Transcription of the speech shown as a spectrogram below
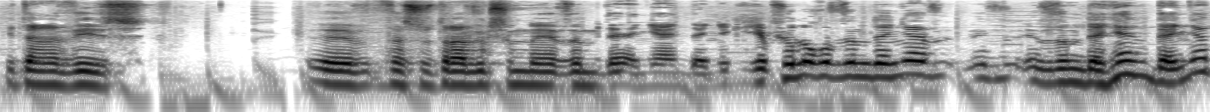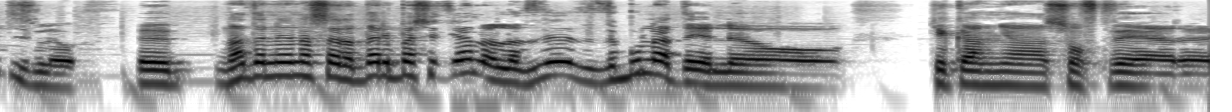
κοίτα να δεις ε, θα σου τραβήξουμε 79-99 και για ποιο λόγο 79-99 της λέω. Ε, να ήταν ένα 40 πάση τι άλλο, αλλά δεν, δεν πουλάτε λέω και κάμια software ε,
